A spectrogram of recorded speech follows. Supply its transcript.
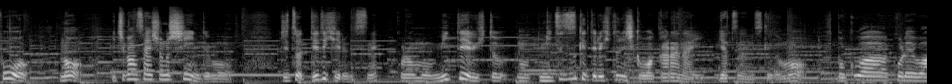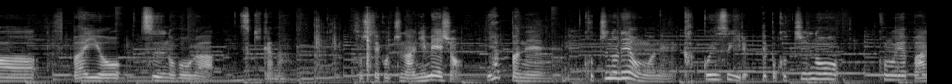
4の一番最初のシーンでも実は出てきてるんですね。これもう見てる人見続けてる人にしかわからないやつなんですけども僕はこれはバイオ2の方が好きかな。そしてこっちのアニメーション。やっぱねこっちのレオンはねかっこよすぎる。やっぱこっちのこのやっぱア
